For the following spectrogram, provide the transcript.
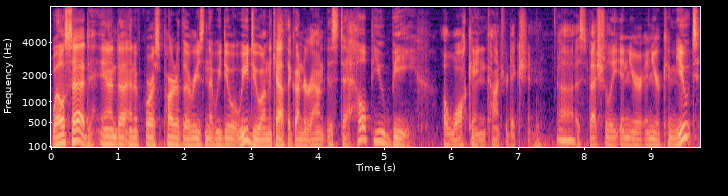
Well said. And uh, and of course, part of the reason that we do what we do on the Catholic Underground is to help you be a walking contradiction, uh, especially in your in your commute.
